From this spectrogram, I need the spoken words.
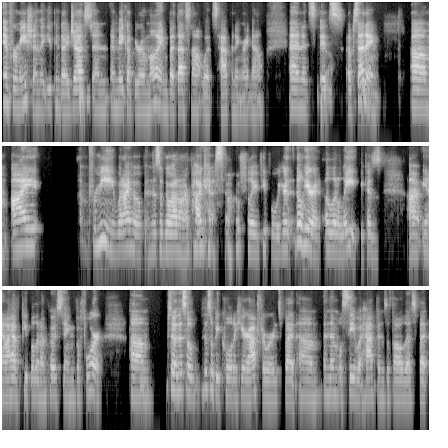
information that you can digest and and make up your own mind but that's not what's happening right now. And it's Yeah. it's upsetting. Um i for me what i hope and this will go out on our podcast so hopefully people will hear they'll hear it a little late because uh, you know i have people that i'm posting before. Um so this will this will be cool to hear afterwards but um and then we'll see what happens with all this. But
